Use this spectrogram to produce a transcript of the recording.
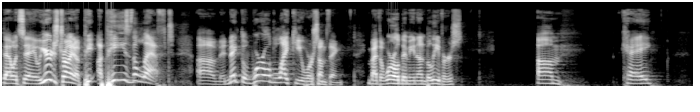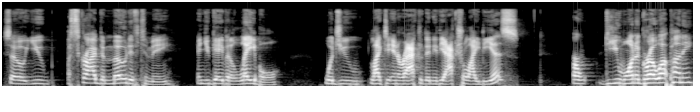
that would say, well, you're just trying to appease the left um, and make the world like you or something. And by the world, they mean unbelievers. Um, okay. So you ascribed a motive to me and you gave it a label, would you like to interact with any of the actual ideas? Or do you want to grow up, honey?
